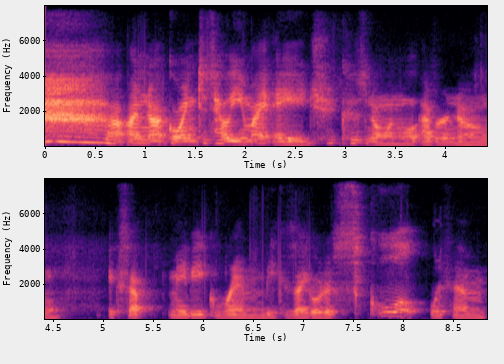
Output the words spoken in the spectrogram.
I'm not going to tell you my age, because no one will ever know. Except maybe Grim, because I go to school with him.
